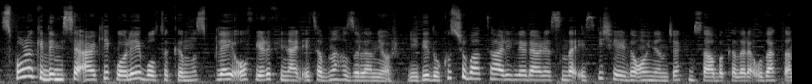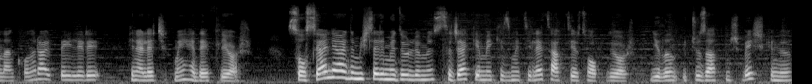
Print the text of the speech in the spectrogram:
Spor Akademisi erkek voleybol takımımız play-off yarı final etabına hazırlanıyor. 7-9 Şubat tarihleri arasında Eskişehir'de oynanacak müsabakalara odaklanan Konur Alp Beyleri finale çıkmayı hedefliyor. Sosyal Yardım İşleri Müdürlüğümüz sıcak yemek hizmetiyle takdir topluyor. Yılın 365 günü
